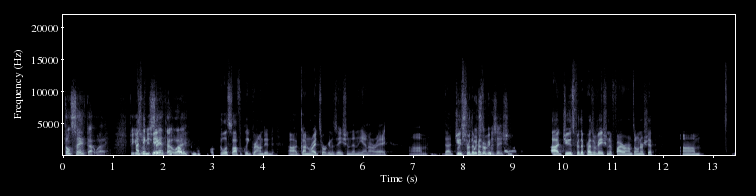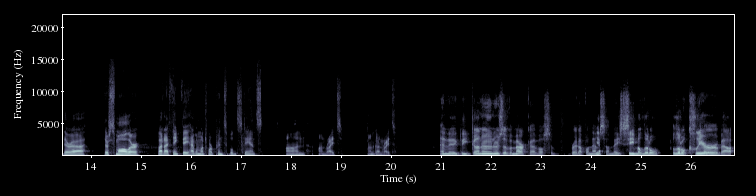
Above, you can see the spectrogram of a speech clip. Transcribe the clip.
don't say it that way. Because when you say it that way, philosophically grounded uh, gun rights organization than the NRA. Um, the Jews which, for the which organization? Uh, Jews for the preservation of firearms ownership. Um, they're uh, they're smaller, but I think they have a much more principled stance on on rights, on gun rights. And the, the gun owners of America, I've also read up on them yep. some. They seem a little a little clearer about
